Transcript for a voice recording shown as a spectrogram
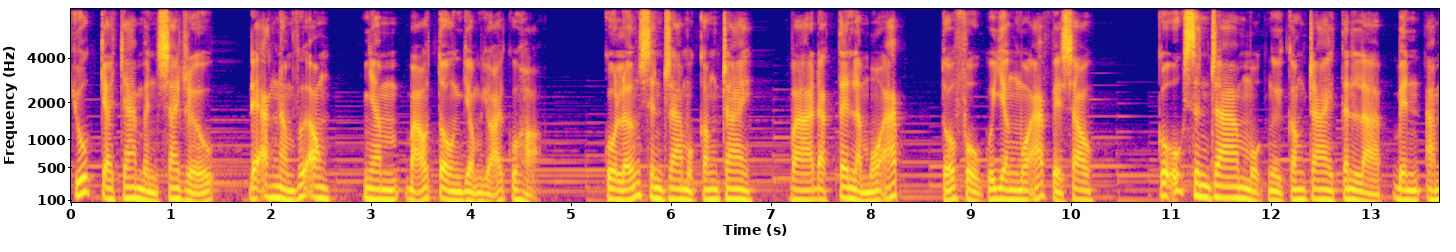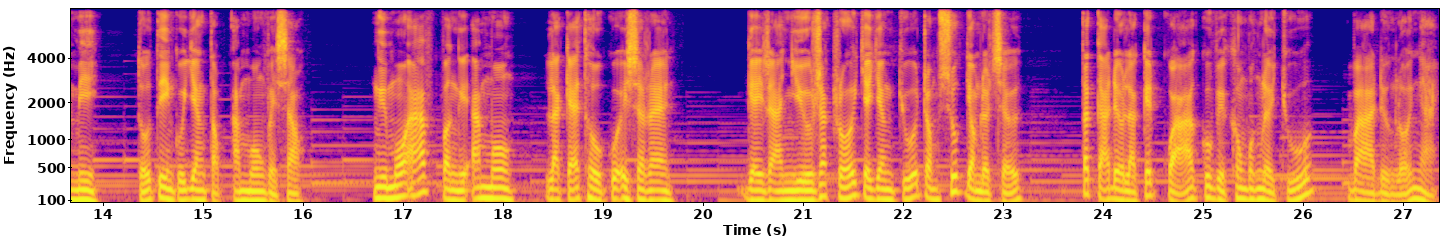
chuốt cho cha mình say rượu để ăn nằm với ông nhằm bảo tồn dòng dõi của họ. Cô lớn sinh ra một con trai và đặt tên là Moab, tổ phụ của dân Moab về sau. Cô út sinh ra một người con trai tên là Ben Ami, tổ tiên của dân tộc Ammon về sau. Người Moab và người Ammon là kẻ thù của Israel, gây ra nhiều rắc rối cho dân Chúa trong suốt dòng lịch sử. Tất cả đều là kết quả của việc không vâng lời Chúa và đường lối Ngài,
